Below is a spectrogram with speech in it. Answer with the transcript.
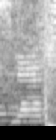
slow.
